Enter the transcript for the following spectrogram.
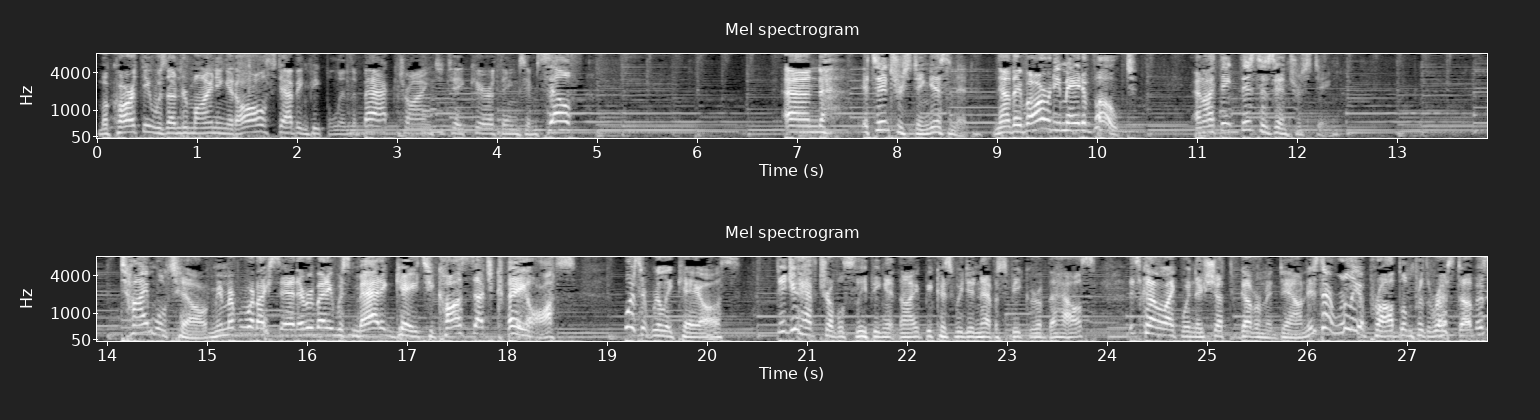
McCarthy was undermining it all, stabbing people in the back, trying to take care of things himself. And it's interesting, isn't it? Now they've already made a vote. And I think this is interesting. Time will tell. Remember what I said? Everybody was mad at Gaetz. He caused such chaos. Was it really chaos? Did you have trouble sleeping at night because we didn't have a Speaker of the House? It's kind of like when they shut the government down. Is that really a problem for the rest of us?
